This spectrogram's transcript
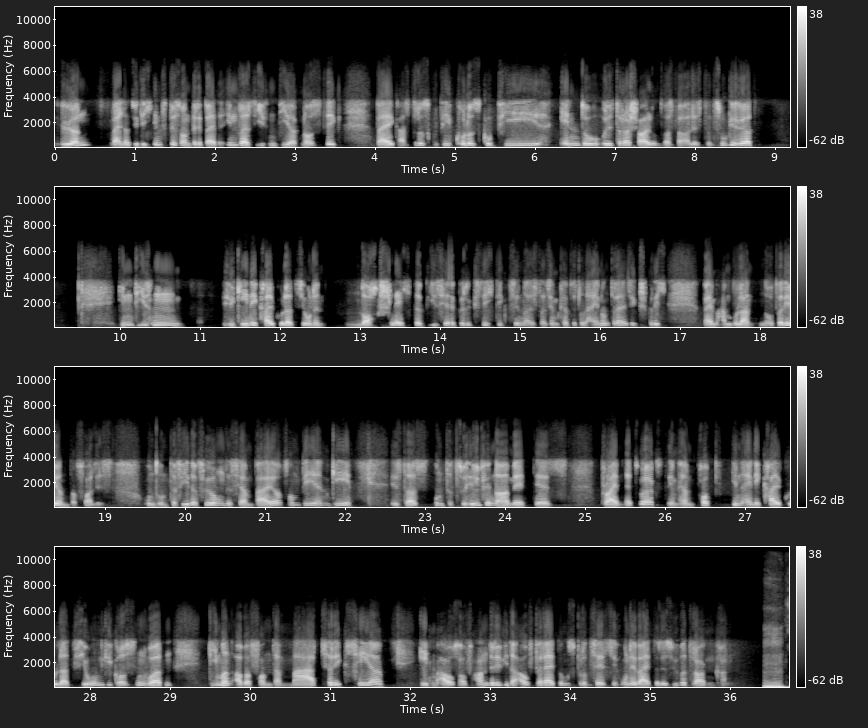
gehören weil natürlich insbesondere bei der invasiven Diagnostik, bei Gastroskopie, Koloskopie, Endo, Ultraschall und was da alles dazugehört, in diesen Hygienekalkulationen noch schlechter bisher berücksichtigt sind, als das im Kapitel 31, sprich beim ambulanten Operieren der Fall ist. Und unter Federführung des Herrn Bayer vom BNG ist das unter Zuhilfenahme des Prime Networks, dem Herrn Popp, in eine Kalkulation gegossen worden, die man aber von der Matrix her eben auch auf andere Wiederaufbereitungsprozesse ohne weiteres übertragen kann. Mhm.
